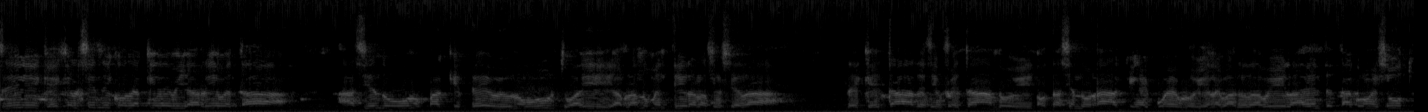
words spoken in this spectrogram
Sí, que es que el síndico de aquí de Villarriba está haciendo unos paqueteos y unos bultos ahí, hablando mentiras a la sociedad, de que está desinfectando y no está haciendo nada aquí en el pueblo y en el barrio David la gente está con el susto.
